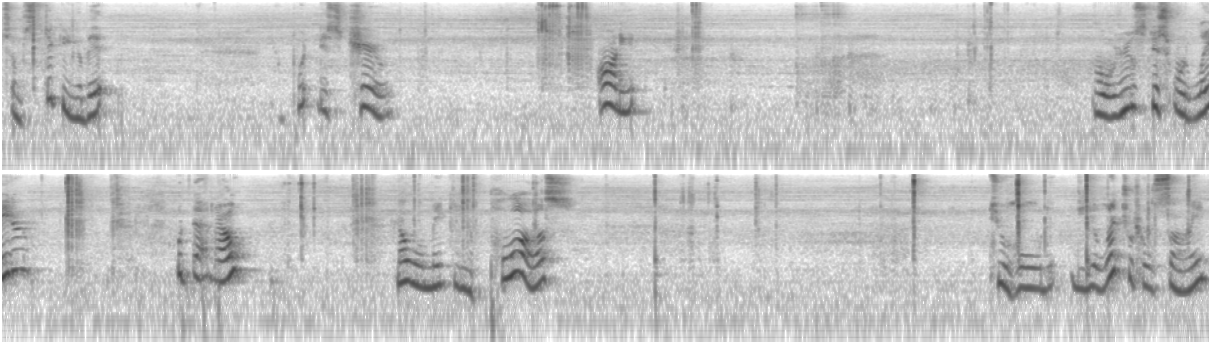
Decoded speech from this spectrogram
some sticking a bit. Put this chair on it. We'll use this for later. Put that out. Now we're making a plus to hold the electrical sign.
